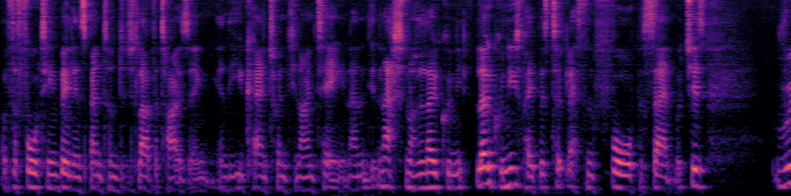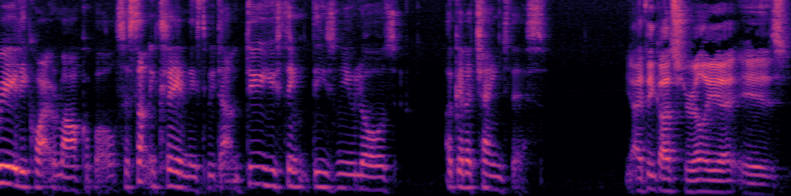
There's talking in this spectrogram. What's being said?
of the 14 billion spent on digital advertising in the UK in 2019, and national and local local newspapers took less than four percent, which is really quite remarkable. So something clearly needs to be done. Do you think these new laws are going to change this? Yeah, I think Australia is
